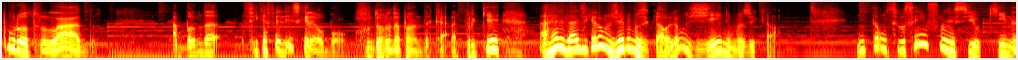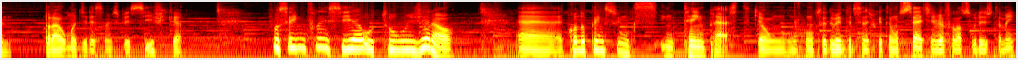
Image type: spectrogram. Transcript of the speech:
Por outro lado, a banda fica feliz que ele é o bom, o dono da banda, cara. Porque a realidade é que ele é um gênio musical, ele é um gênio musical. Então, se você influencia o Keenan para uma direção específica, você influencia o Tool em geral. É, quando eu penso em, em Tempest, que é um, um, conceito bem interessante, porque tem um set, a gente vai falar sobre isso também.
